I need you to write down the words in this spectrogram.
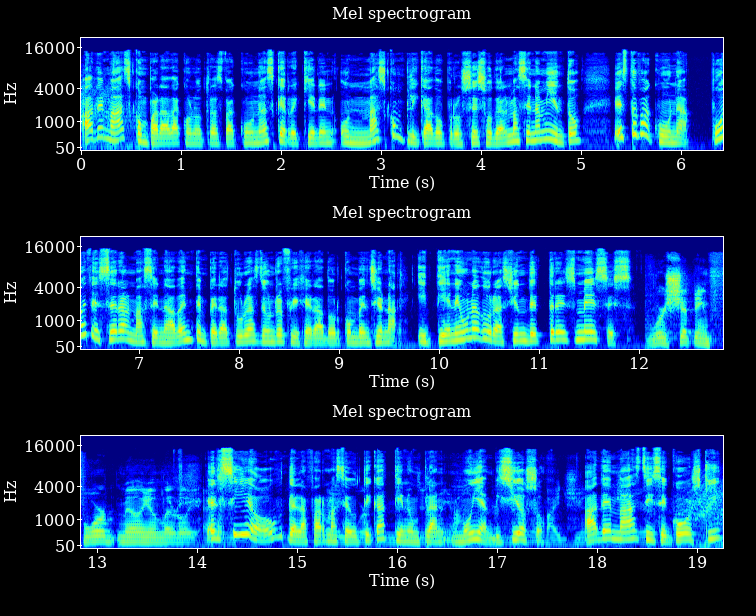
Además, comparada con otras vacunas que requieren un más complicado proceso de almacenamiento, esta vacuna puede ser almacenada en temperaturas de un refrigerador convencional y tiene una duración de tres meses. El CEO de la farmacéutica tiene un plan muy ambicioso. Además, dice Gorski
